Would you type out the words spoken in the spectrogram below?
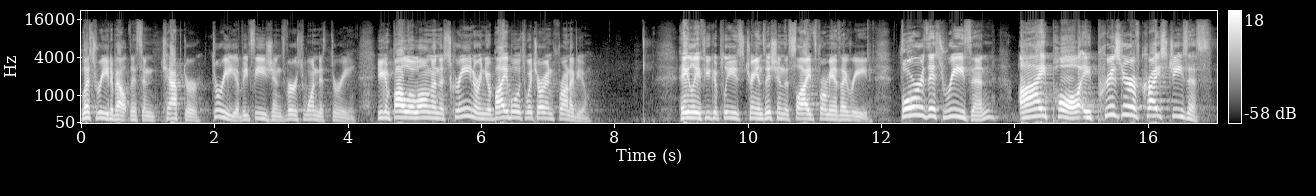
Let's read about this in chapter 3 of Ephesians, verse 1 to 3. You can follow along on the screen or in your Bibles, which are in front of you. Haley, if you could please transition the slides for me as I read. For this reason, I, Paul, a prisoner of Christ Jesus,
